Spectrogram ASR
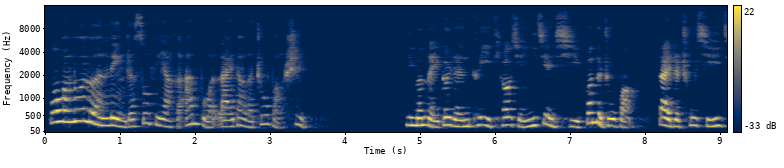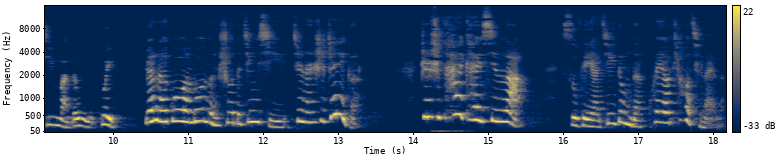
国王罗伦领着苏菲亚和安博来到了珠宝室。你们每个人可以挑选一件喜欢的珠宝，带着出席今晚的舞会。原来国王罗伦说的惊喜竟然是这个，真是太开心了！苏菲亚激动的快要跳起来了。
